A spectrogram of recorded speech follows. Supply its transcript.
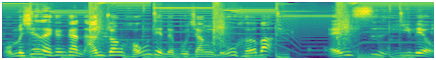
我们先来看看安装红点的步枪如何吧。N 四一六。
